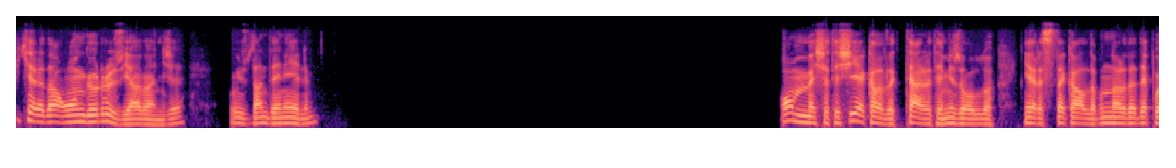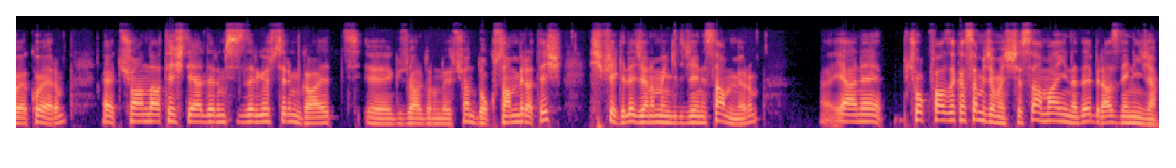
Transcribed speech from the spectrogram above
bir kere daha 10 görürüz ya bence. O yüzden deneyelim. 15 ateşi yakaladık. Tertemiz oldu. Yarısı da kaldı. Bunları da depoya koyarım. Evet şu anda ateş değerlerimi sizlere göstereyim. Gayet e, güzel durumdayız şu an. 91 ateş. Hiçbir şekilde canımın gideceğini sanmıyorum. Yani çok fazla kasamayacağım açıkçası ama yine de biraz deneyeceğim.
